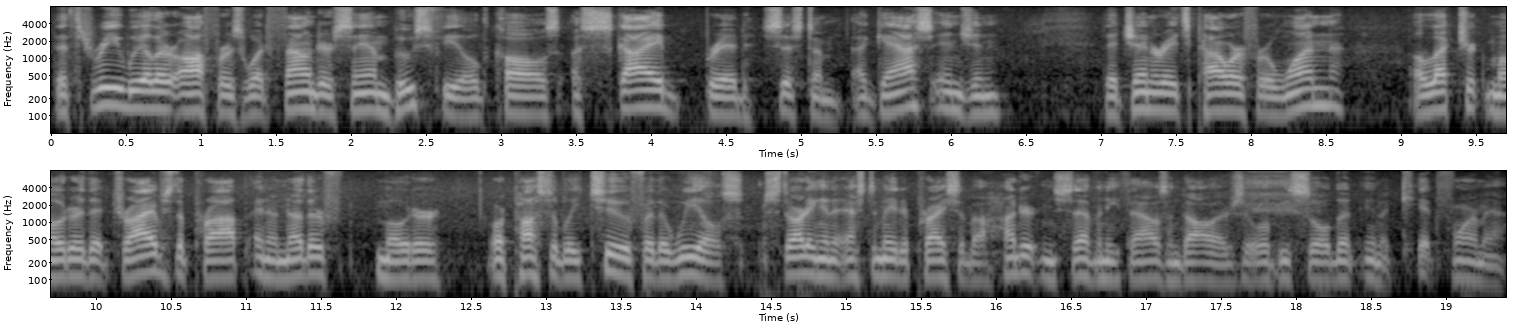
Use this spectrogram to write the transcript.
The three wheeler offers what founder Sam Bousfield calls a skybrid system, a gas engine that generates power for one electric motor that drives the prop and another motor, or possibly two, for the wheels, starting at an estimated price of $170,000. It will be sold in- a kit format.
